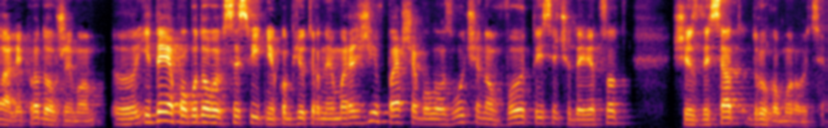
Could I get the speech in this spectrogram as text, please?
Далі продовжуємо. Е, Ідея побудови всесвітньої комп'ютерної мережі вперше було озвучено в 1962 році.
